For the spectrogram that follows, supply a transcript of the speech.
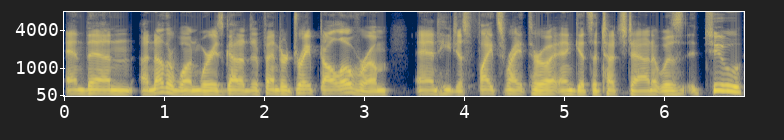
And then another one where he's got a defender draped all over him and he just fights right through it and gets a touchdown. It was two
